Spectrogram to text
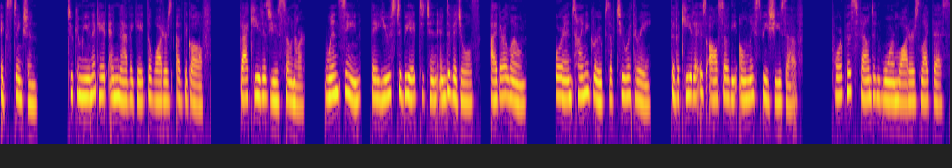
extinction. To communicate and navigate the waters of the Gulf, vaquitas use sonar. When seen, they used to be 8 to 10 individuals, either alone or in tiny groups of 2 or 3. The vaquita is also the only species of porpoise found in warm waters like this.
